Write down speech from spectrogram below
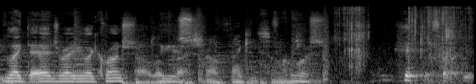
You like the edge, right? You like crunch? Oh, I love Please. Crunch. Oh, thank you so Of much. course.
